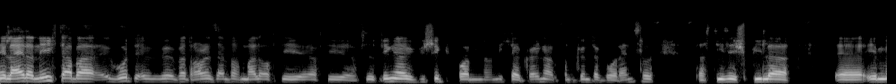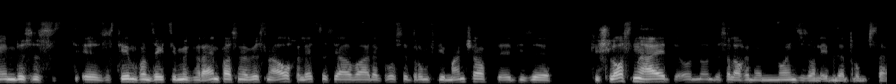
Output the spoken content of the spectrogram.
Nee, leider nicht, aber gut, wir vertrauen jetzt einfach mal auf, die, auf, die, auf das Fingergeschick von Michael Kölner und von Günter Gorenzel, dass diese Spieler äh, eben in dieses äh, System von 60 München reinpassen. Wir wissen auch, letztes Jahr war der große Trumpf die Mannschaft, äh, diese Geschlossenheit und, und das soll auch in der neuen Saison eben der Trumpf sein.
